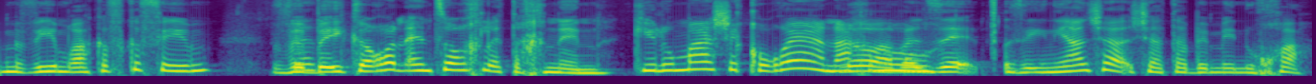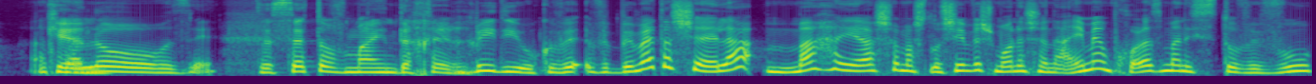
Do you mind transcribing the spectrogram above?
מביאים רק כפכפים. ובעיקרון אין צורך לתכנן. כאילו, מה שקורה, אנחנו... לא, אבל זה, זה עניין ש, שאתה במנוחה. כן. אתה לא... זה זה set of mind אחר. בדיוק. ו, ובאמת השאלה, מה היה שם 38 שנה? האם הם כל הזמן הסתובבו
